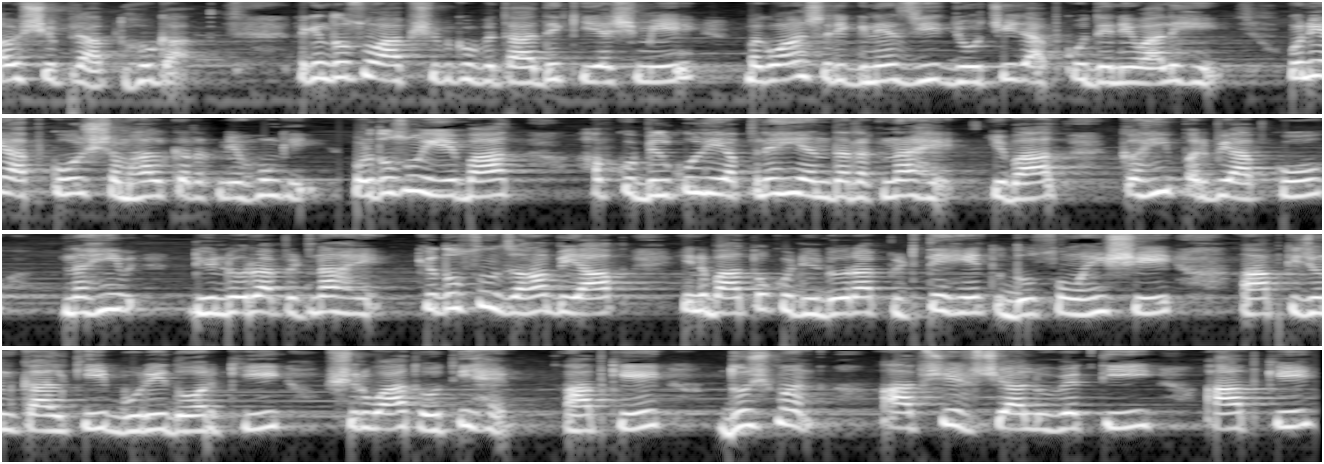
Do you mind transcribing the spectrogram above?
अवश्य प्राप्त होगा। लेकिन दोस्तों, आप सभी को बता दें कि यश में भगवान श्री गणेश जी जो चीज़ आपको देने वाले हैं, उन्हें आपको संभाल कर रखने होंगे। और दोस्तों, ये बात आपको बिल्कुल ही अपने ही अंदर रखना है। ये बात कहीं पर भी आपको नहीं ढिंडोरा पिटना है। क्यों दोस्तों, जहाँ भी आप इन बातों को ढिंडोरा पिटते हैं तो दोस्तों, वहीं से आपकी जुन काल की, बुरे दौर की शुरुआत होती है। आपके दुश्मन, आपसे ईर्ष्यालु व्यक्ति, आपकी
